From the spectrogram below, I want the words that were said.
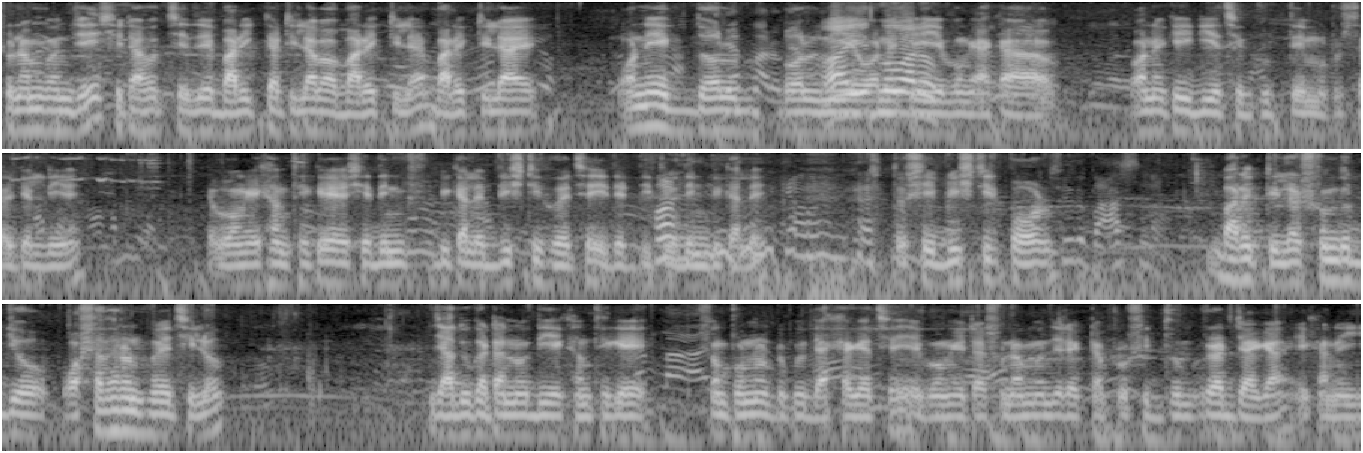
সুনামগঞ্জে সেটা হচ্ছে যে বারিকা টিলা বা বারেক টিলা বারেক টিলায় অনেক দল বল নিয়ে অনেকেই এবং একা অনেকেই গিয়েছে ঘুরতে মোটরসাইকেল নিয়ে। এবং এখান থেকে সেদিন বিকালে বৃষ্টি হয়েছে, ঈদের দ্বিতীয় দিন বিকালে। তো সেই বৃষ্টির পর বারেক টিলার সৌন্দর্য অসাধারণ হয়েছিল। জাদুকাটা নদী এখান থেকে সম্পূর্ণটুকু দেখা গেছে এবং এটা সুনামগঞ্জের একটা প্রসিদ্ধ ঘোরার জায়গা। এখানেই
